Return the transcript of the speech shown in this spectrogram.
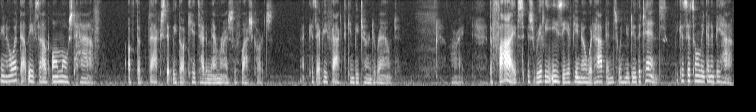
You know what? That leaves out almost half of the facts that we thought kids had to memorize with flashcards. Because every fact can be turned around. All right. The fives is really easy if you know what happens when you do the tens, because it's only going to be half.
